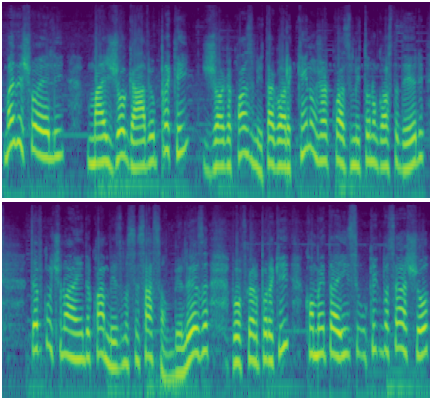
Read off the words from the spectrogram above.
mas deixou ele mais jogável para quem joga com as mitas. Agora, quem não joga com as mitas ou não gosta dele, deve continuar ainda com a mesma sensação, beleza? Vou ficando por aqui, comenta aí o que, você achou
